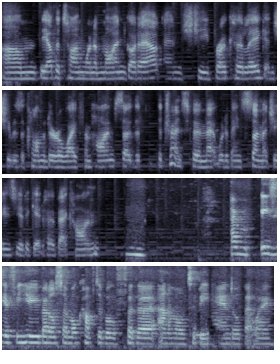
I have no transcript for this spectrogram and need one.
Um, the other time, one of mine got out and she broke her leg, and she was a kilometre away from home. So the, the transfer mat would have been so much easier to get her back home. Mm and easier for you, but also more comfortable for the animal to be handled that way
